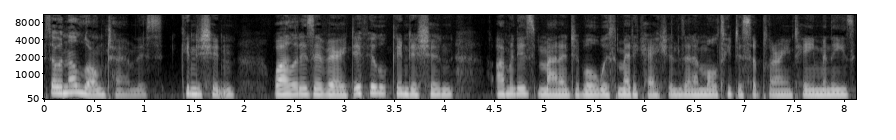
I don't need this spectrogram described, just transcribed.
So, in the long term, this condition, while it is a very difficult condition, um, it is manageable with medications and a multidisciplinary team, and these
